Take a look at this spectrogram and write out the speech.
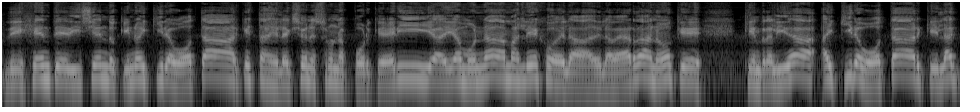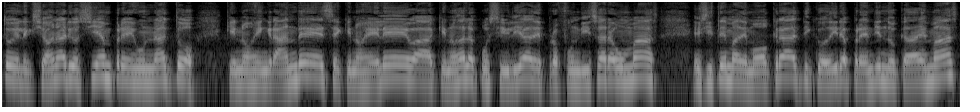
de gente diciendo que no hay que ir a votar, que estas elecciones son una porquería, digamos, nada más lejos de la, de la verdad, ¿no? Que, que en realidad hay que ir a votar, que el acto eleccionario siempre es un acto que nos engrandece, que nos eleva, que nos da la posibilidad de profundizar aún más el sistema democrático, de ir aprendiendo cada vez más,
